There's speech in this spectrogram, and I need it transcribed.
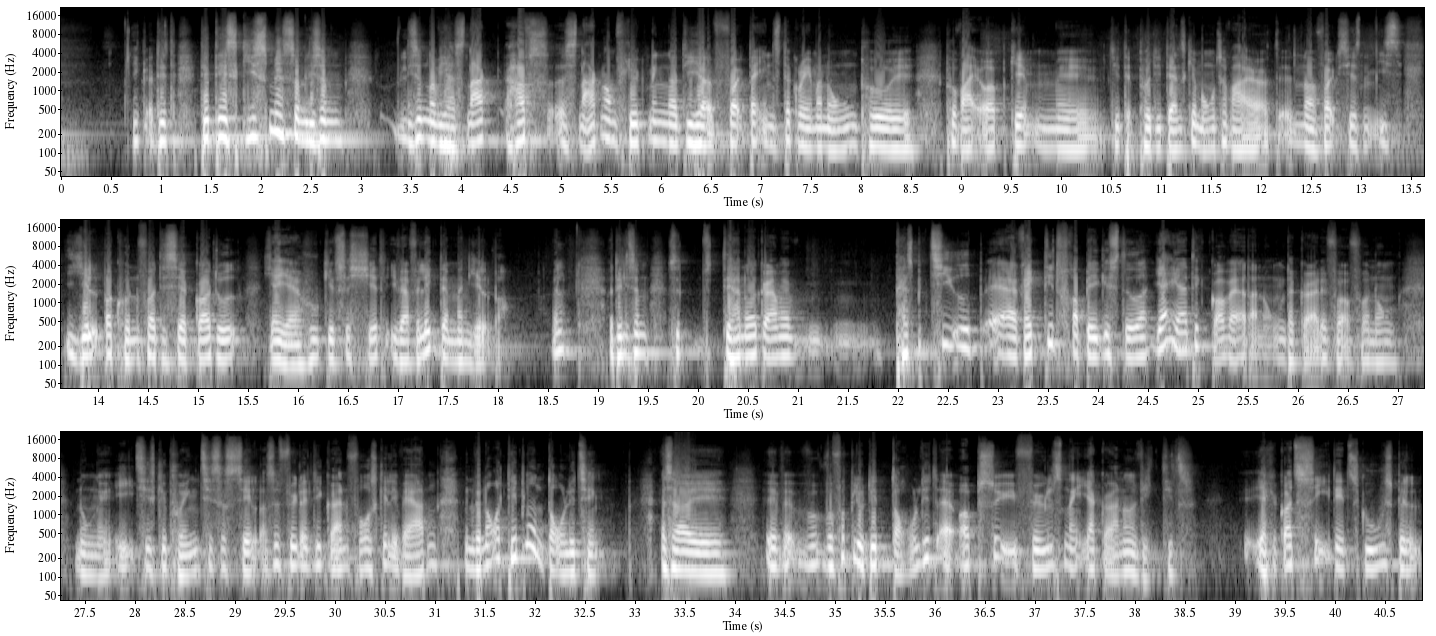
Ikke? Og det, det, det er skisme, som ligesom, ligesom når vi har snak, haft øh, snakken om flygtninge og de her folk, der instagrammer nogen på, øh, på vej op gennem øh, de, på de danske motorveje, og når folk siger sådan, I, I hjælper kun for, at det ser godt ud. Ja, ja, who gives a shit? I hvert fald ikke dem, man hjælper. Vel? Og det er ligesom, så det har noget at gøre med, perspektivet er rigtigt fra begge steder. Ja, ja, det kan godt være, at der er nogen, der gør det for at få nogle, nogle øh, etiske point til sig selv, og så føler at de gør en forskel i verden. Men hvornår er det blevet en dårlig ting? Altså, øh, øh, hvorfor blev det dårligt at opsøge følelsen af, at jeg gør noget vigtigt? Jeg kan godt se, det er et skuespil,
